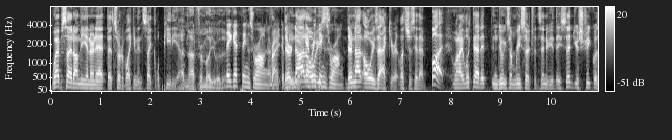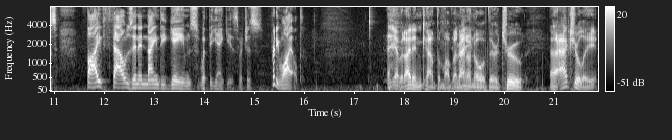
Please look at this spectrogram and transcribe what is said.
website on the internet that's sort of like an encyclopedia. I'm not familiar with it. They get things wrong on right. Wikipedia. They're not Everything's always, wrong. They're not always accurate. Let's just say that. But when I looked at it in doing some research for this interview, they said your streak was 5,090 games with the Yankees, which is pretty wild. yeah, but I didn't count them up, and I don't know if they're true. Uh, actually,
